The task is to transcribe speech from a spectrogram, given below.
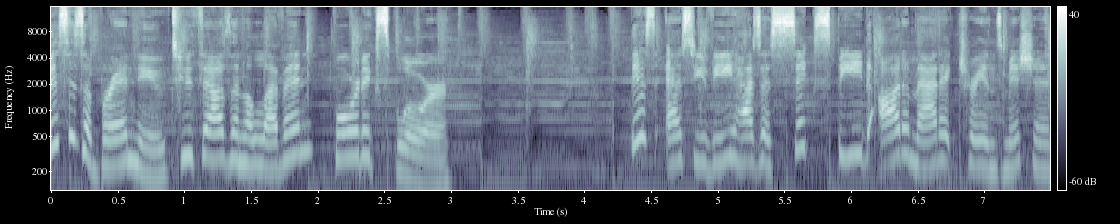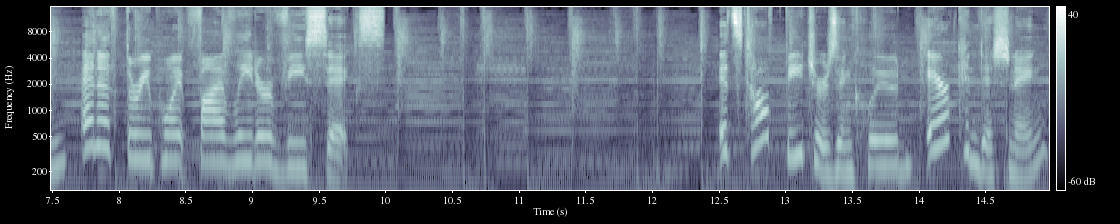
This is a brand new 2011 Ford Explorer. This SUV has a 6-speed automatic transmission and a 3.5-liter V6. Its top features include air conditioning,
